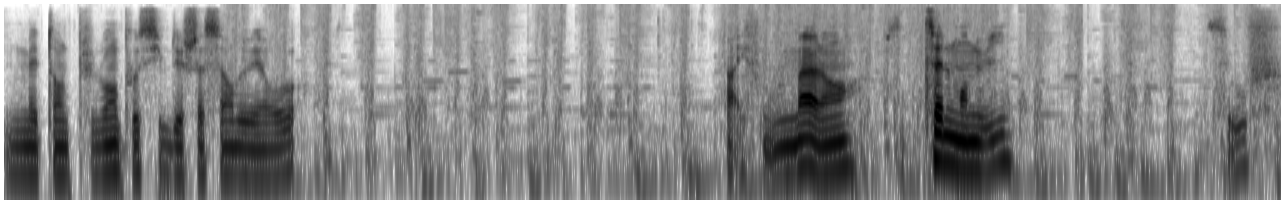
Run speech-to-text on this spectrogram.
Mettant le plus loin possible des chasseurs de héros. Ah, ils font mal, hein. Tellement de vie. C'est ouf.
